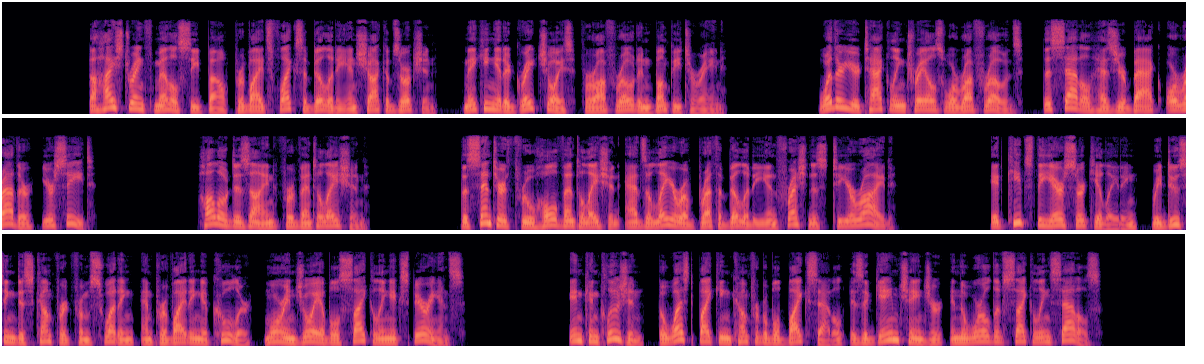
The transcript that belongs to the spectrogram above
The high strength metal seat bow provides flexibility and shock absorption, making it a great choice for off road and bumpy terrain. Whether you're tackling trails or rough roads, this saddle has your back or rather, your seat. Hollow design for ventilation. The center through hole ventilation adds a layer of breathability and freshness to your ride. It keeps the air circulating, reducing discomfort from sweating and providing a cooler, more enjoyable cycling experience. In conclusion, the West Biking Comfortable Bike Saddle is a game changer in the world of cycling saddles.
